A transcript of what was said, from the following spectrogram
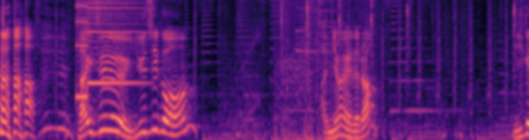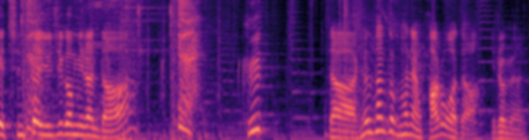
나이스, 유지검. 안녕, 얘들아. 이게 진짜 유지검이란다. 굿! 자, 현상금 사냥 바로 가자. 이러면.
